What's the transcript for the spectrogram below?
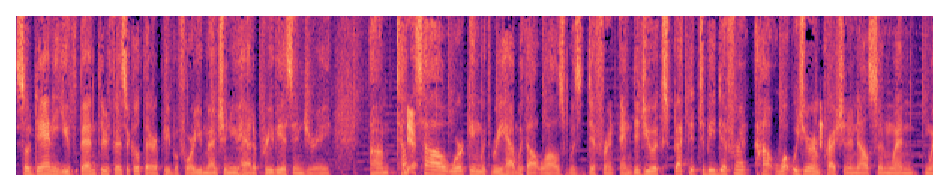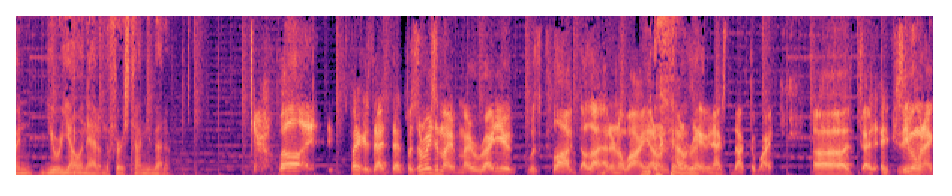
So, Danny, you've been through physical therapy before. You mentioned you had a previous injury. Um, tell Yeah. us how working with Rehab Without Walls was different, and did you expect it to be different? How? What was your impression of Nelson when when you were yelling at him the first time you met him? Well, it's funny because that, that for some reason my, my right ear was clogged a lot. I don't know why. I don't, I don't Right. think I even asked the doctor why. Because even when I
